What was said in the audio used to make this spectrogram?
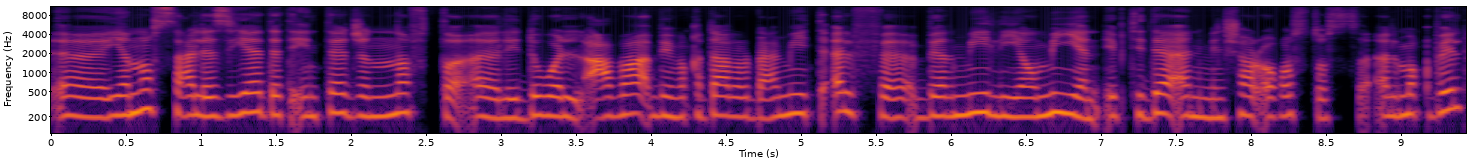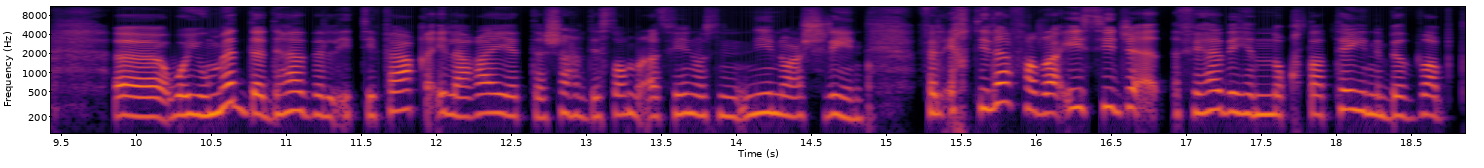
آه، ينص على زيادة إنتاج النفط آه، لدول الأعضاء بمقدار 400 ألف برميل يوميا ابتداء من شهر أغسطس المقبل. آه، ويمدد هذا الاتفاق إلى غاية شهر ديسمبر 2022 فالاختلاف الرئيسي جاء في هذه النقطتين بالضبط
